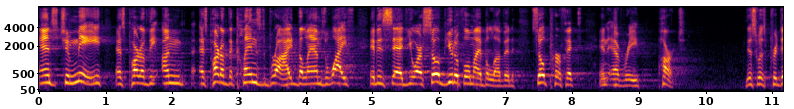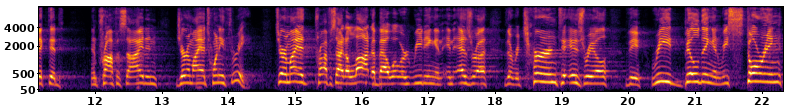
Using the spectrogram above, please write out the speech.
And to me, as part of the un, as part of the cleansed bride, the lamb's wife, it is said, "You are so beautiful, my beloved, so perfect in every part." This was predicted and prophesied in Jeremiah 23. Jeremiah prophesied a lot about what we're reading in, in, Ezra the return to Israel, the rebuilding and restoring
